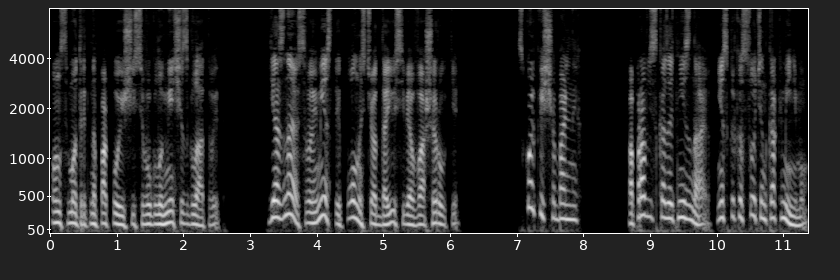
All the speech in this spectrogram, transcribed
Он смотрит на покоящийся в углу меч и сглатывает. Я знаю свое место и полностью отдаю себя в ваши руки. Сколько еще больных? По правде сказать не знаю, несколько сотен как минимум.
